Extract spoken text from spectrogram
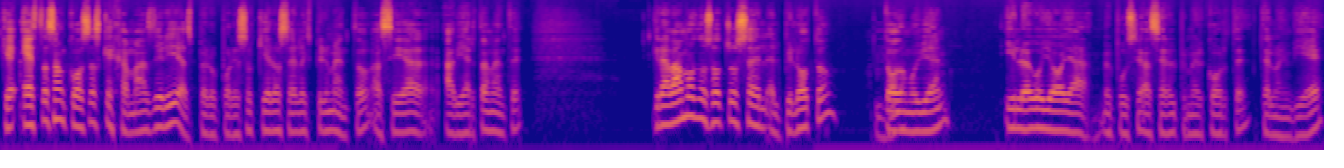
Que estas son cosas que jamás dirías, pero por eso quiero hacer el experimento así a- abiertamente. Grabamos nosotros el, el piloto, todo muy bien. Y luego yo ya me puse a hacer el primer corte, te lo envié.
